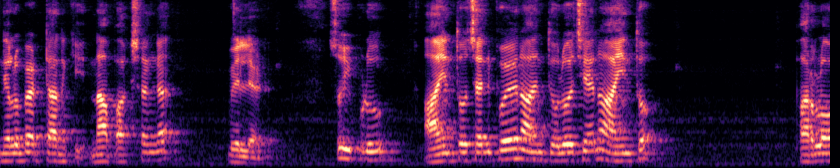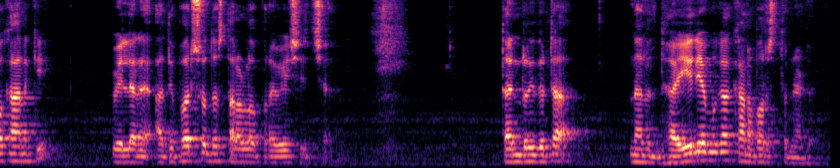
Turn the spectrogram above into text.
నిలబెట్టడానికి నా పక్షంగా వెళ్ళాడు. సో ఇప్పుడు ఆయనతో చనిపోయాను ఆయనతో లోచాను ఆయనతో పరలోకానికి వెళ్ళాను అతి పరిశుద్ధ స్థలంలో ప్రవేశించాను. తండ్రి ఎదుట నన్ను ధైర్యముగా కనబరుస్తున్నాడు.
